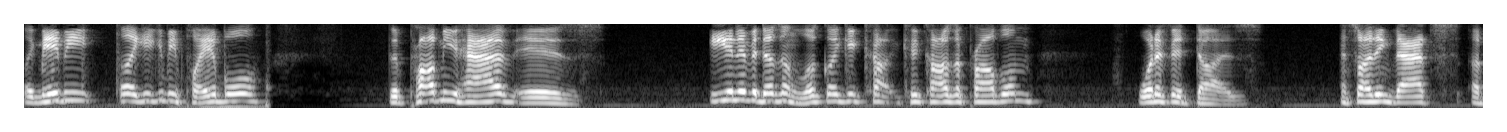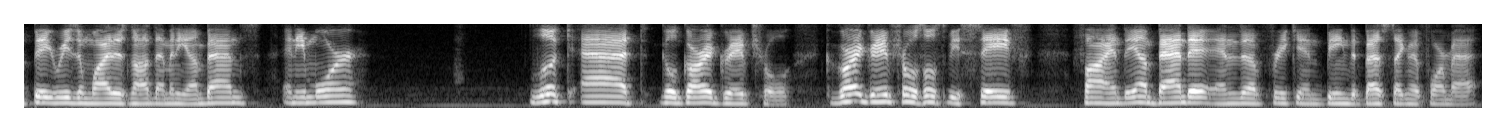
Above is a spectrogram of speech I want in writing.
Like maybe like it could be playable. The problem you have is even if it doesn't look like it co- could cause a problem, what if it does? And so I think that's a big reason why there's not that many unbans anymore. Look at Golgari Grave Troll. Golgari Grave Troll was supposed to be safe, fine. They unbanned it, and ended up freaking being the best deck in the format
